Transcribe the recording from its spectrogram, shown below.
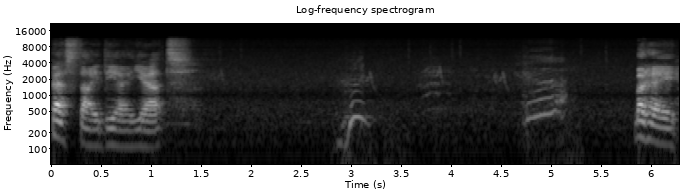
best idea yet. But hey,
